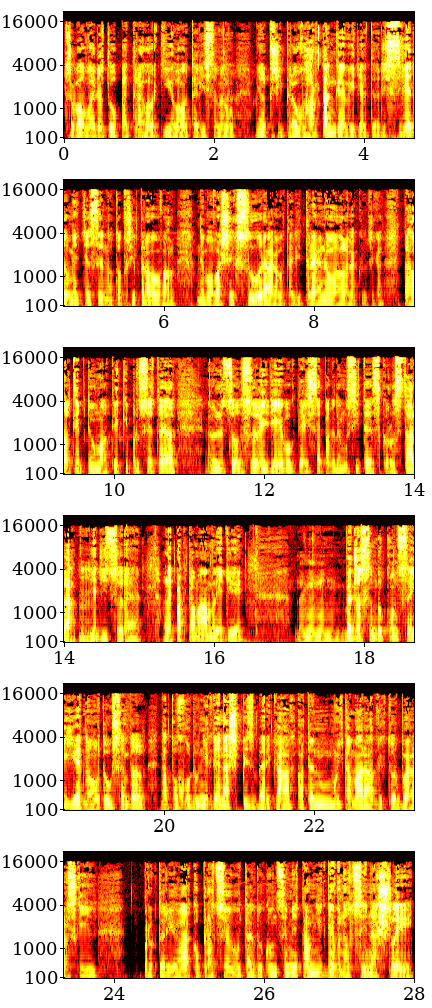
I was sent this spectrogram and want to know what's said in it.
Třeba uvedu toho Petra Horkýho, který se mnou měl přípravu v Hartange vidět, když svědomitě se na to připravoval. Nebo Vašek Sůra, jo, který trénoval, jako říká, tahal ty pneumatiky. Prostě to je, jsou se lidi, o kterých se pak nemusíte skoro starat. Mm. Vědí, co jde, ale pak tam mám lidi, Mm, vedl jsem dokonce jednou, to už jsem byl na pochodu někde na Špicberkách a ten můj kamarád Viktor Bojarský, pro kterého jako pracuju, tak dokonce mě tam někde v noci našli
